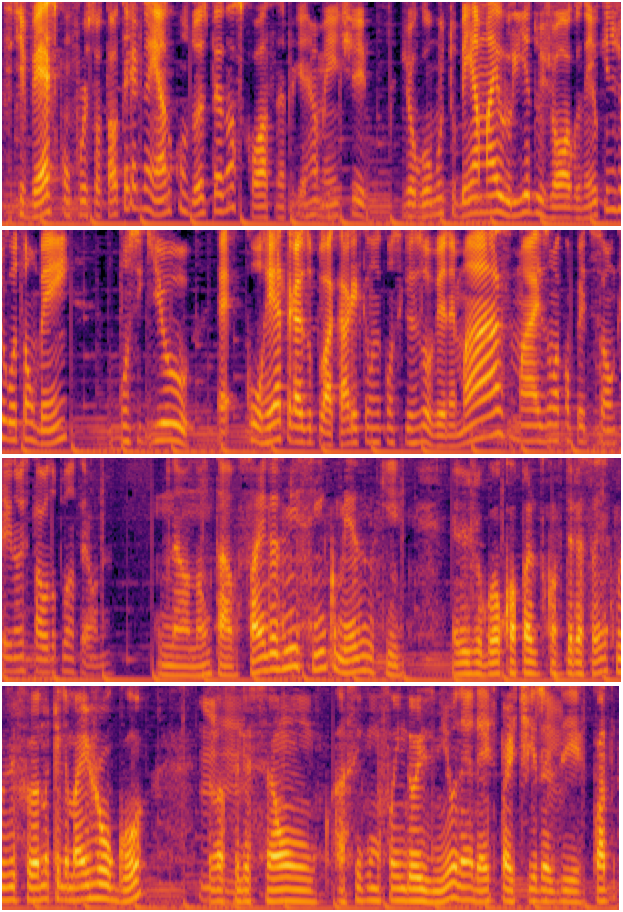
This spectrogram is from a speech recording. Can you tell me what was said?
se tivesse com força total, teria ganhado com os dois pés nas costas, né? Porque realmente jogou muito bem a maioria dos jogos, né? E o que não jogou tão bem conseguiu é, correr atrás do placar e conseguiu resolver, né? Mas mais uma competição que ele não estava no plantel, né? Não, não estava. Só em 2005 mesmo que ele jogou a Copa das Confederações, inclusive foi o ano que ele mais jogou pela uhum. seleção, assim como foi em 2000, né? 10 partidas Sim. e 4.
